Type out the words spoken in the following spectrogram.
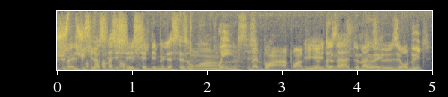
je, Ouais, c'est juste une information. c'est- le début de la saison. hein. Oui, c'est- mais pour un, pour un Il y a eu deux matchs. deux matchs, euh, zéro but.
